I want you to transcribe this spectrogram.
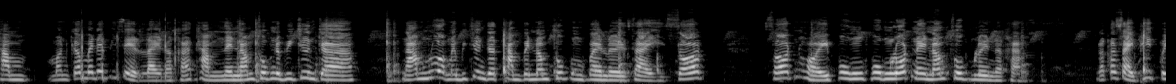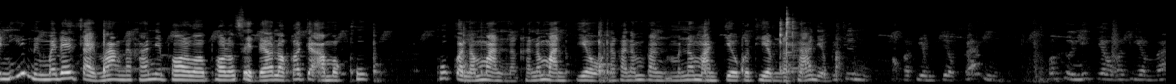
ทำ มันก็ไม่ได้พิเศษอะไรนะคะทำในน้ำซุปเนี่ยพี่ชื่นจะน้ำลวกเนี่ยพี่ชื่นจะทำเป็นน้ำซุปลงไปเลย ใส่ซอสซอสหอยปรุงปรุงรสในน้ำซุปเลยนะคะ แล้วก็ใส่พริกไปนิดหนึ่งไม่ได้ใส่มากนะคะเนี่ยพอพอเราเสร็จแล้วเราก็จะเอามาคลุกคลุกกับน้ำมันนะคะ น้ำมันเจียวนะคะ น้ำมันน้ำมันเจียวกระเทียมนะคะ เดี๋ยวพี่ชื่นกระเทียมเจียวแป๊บเมื่อคืนนี้เจียวกระเทียมไว้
